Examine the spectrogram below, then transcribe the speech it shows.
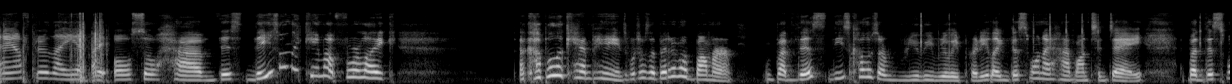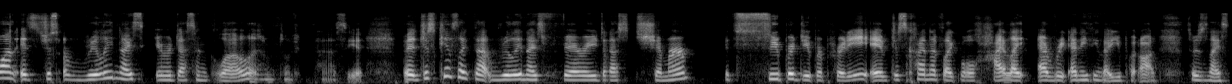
after that, I also have this. These only came out for like a couple of campaigns, which was a bit of a bummer. But this these colors are really, really pretty. Like this one I have on today, but this one it's just a really nice iridescent glow. I don't know if you can kind of see it, but it just gives like that really nice fairy dust shimmer. It's super duper pretty. It just kind of like will highlight every anything that you put on. So it's nice.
